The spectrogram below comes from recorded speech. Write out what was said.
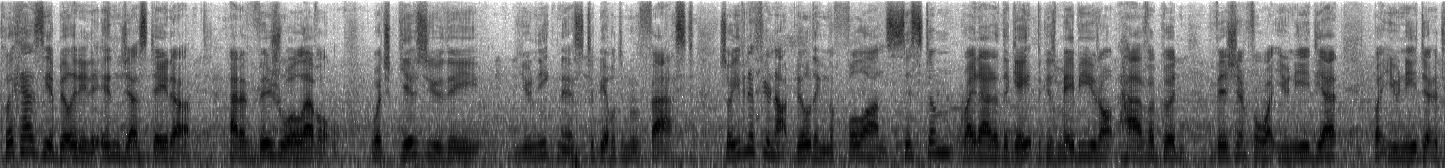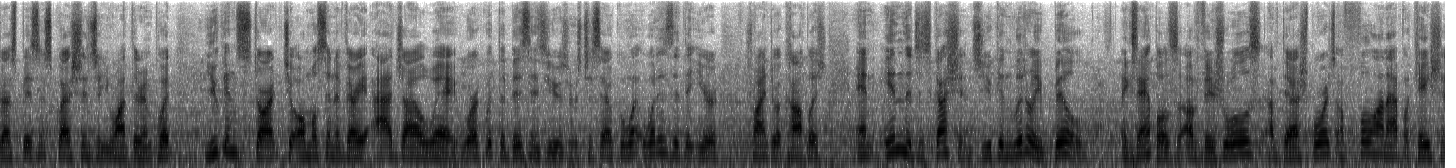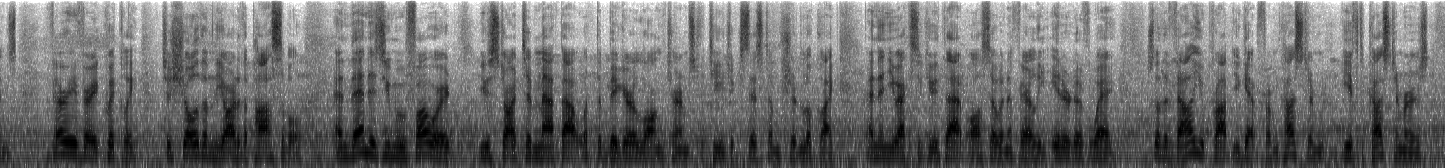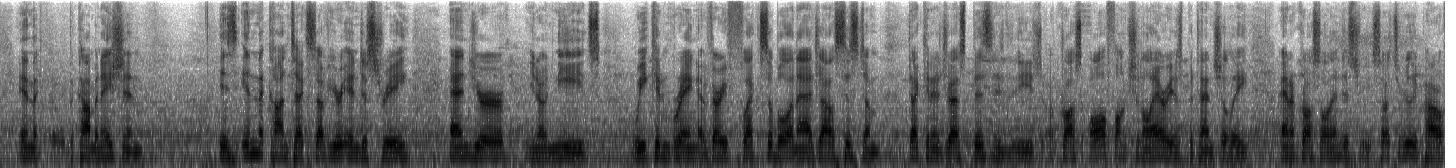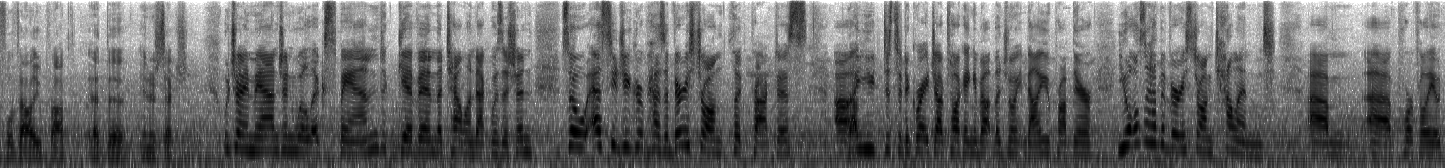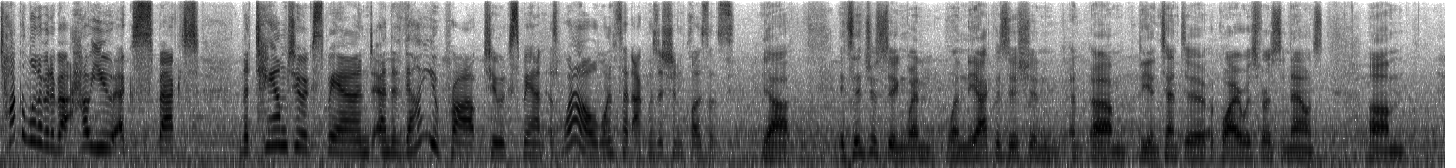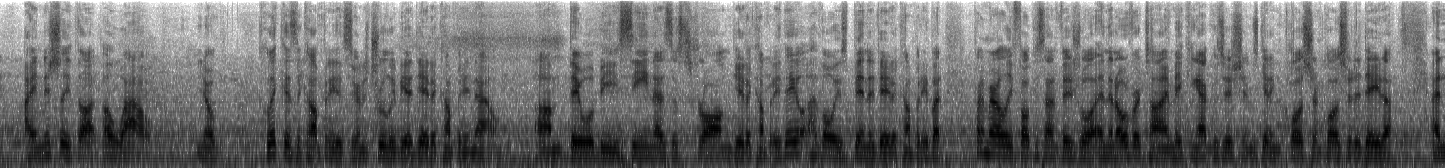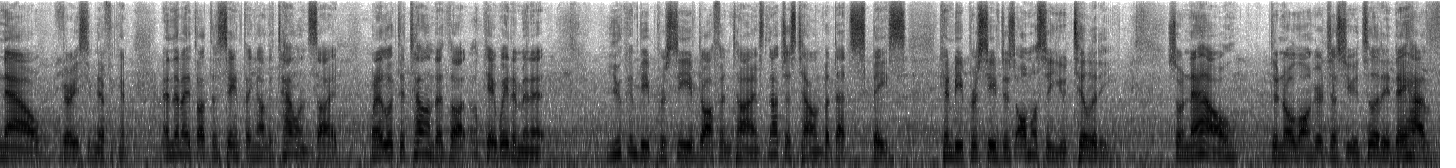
Qlik has the ability to ingest data at a visual level, which gives you the uniqueness to be able to move fast. So even if you're not building the full-on system right out of the gate, because maybe you don't have a good vision for what you need yet, but you need to address business questions and you want their input, you can start to almost in a very agile way, work with the business users to say, okay, what, what is it that you're trying to accomplish? And in the discussions, you can literally build examples of visuals, of dashboards, of full-on applications very, very quickly to show them the art of the possible. And then as you move forward, you start to map out what the bigger long-term strategic system should look like, and then you execute that also in a fairly iterative way. So the value prop you get from customer, give to customers in the, the combination is in the context of your industry and your you know, needs, we can bring a very flexible and agile system that can address business needs across all functional areas potentially, and across all industries. So it's a really powerful value prop at the intersection. Which I imagine will expand given the Talend acquisition. So SDG Group has a very strong Qlik practice. Uh, yeah. You just did a great job talking about the joint value prop there. You also have a very strong Talend um, uh, portfolio. Talk a little bit about how you expect the TAM to expand and the value prop to expand as well once that acquisition closes. Yeah, it's interesting when, when the acquisition, um, the intent to acquire was first announced, um, I initially thought, oh wow, you know, Qlik is a company that's going to truly be a data company now. Um, they will be seen as a strong data company. They have always been a data company, but primarily focused on visual, and then over time making acquisitions, getting closer and closer to data, and now very significant. And then I thought the same thing on the Talend side. When I looked at Talend, I thought, okay, wait a minute, you can be perceived oftentimes, not just Talend, but that space, can be perceived as almost a utility. So now, they're no longer just a utility, they have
